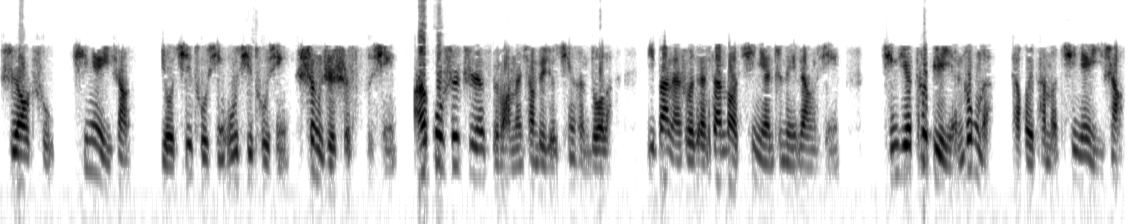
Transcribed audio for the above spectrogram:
是要处七年以上有期徒刑、无期徒刑，甚至是死刑。而过失致人死亡呢，相对就轻很多了。一般来说，在三到七年之内量刑，情节特别严重的才会判到七年以上。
